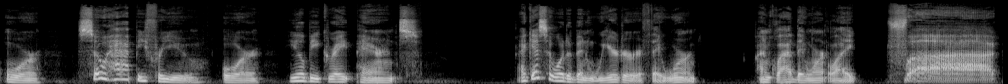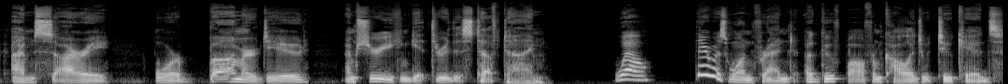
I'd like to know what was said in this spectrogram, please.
Or, So happy for you! Or, You'll be great parents! I guess it would have been weirder if they weren't. I'm glad they weren't like, fuck, I'm sorry, or bummer, dude. I'm sure you can get through this tough time. Well, there was one friend, a goofball from college with two kids,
